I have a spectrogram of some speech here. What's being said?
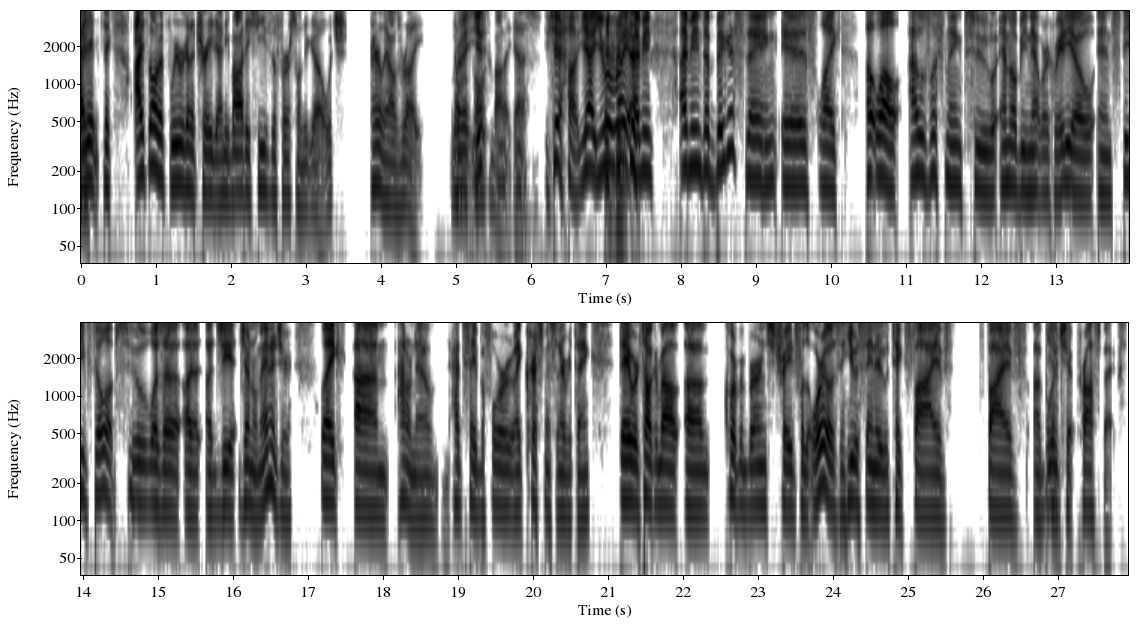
I didn't think, I thought if we were going to trade anybody, he's the first one to go, which apparently I was right. No Right, one you- talking about, I guess. Yeah, yeah, you were right. I mean, I mean, the biggest thing is like, uh, well, I was listening to MLB Network Radio and Steve Phillips, who was a, a, a G- general manager, like, um, I don't know, I'd say before like Christmas and everything, they were talking about um, Corbin Burnes trade for the Orioles, and he was saying it would take five, five uh, blue Yeah. chip prospects,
